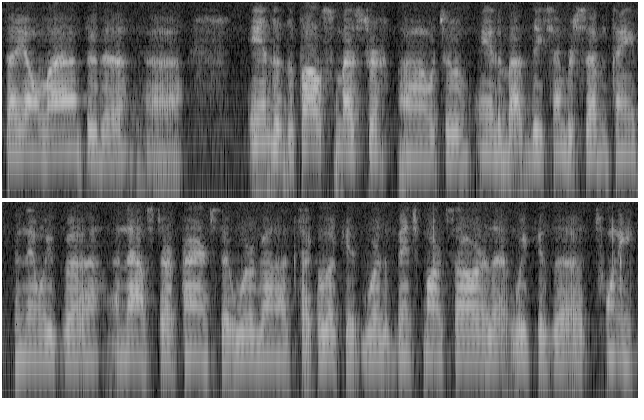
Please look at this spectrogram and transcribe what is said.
Stay online through the uh, end of the fall semester, uh, which will end about December 17th, and then we've uh, announced to our parents that we're going to take a look at where the benchmarks are that week of the 20,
